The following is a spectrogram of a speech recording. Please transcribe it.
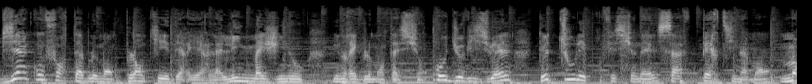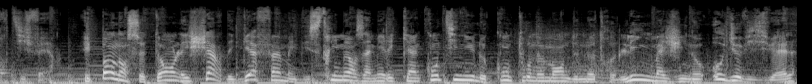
bien confortablement planquée derrière la ligne Maginot, une réglementation audiovisuelle que tous les professionnels savent pertinemment mortifère. Et pendant ce temps, les chars des GAFAM et des streamers américains continuent le contournement de notre ligne Maginot audiovisuelle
